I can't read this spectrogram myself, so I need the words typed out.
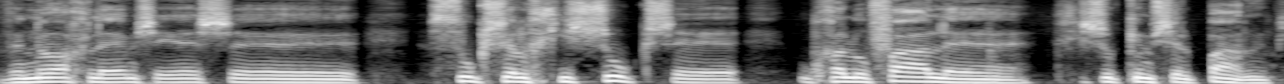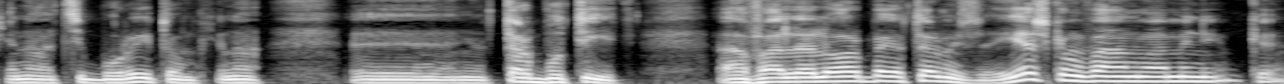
ונוח להם שיש אה, סוג של חישוק שהוא חלופה לחישוקים של פעם, מבחינה ציבורית או מבחינה אה, תרבותית. אבל לא הרבה יותר מזה. יש כמובן מאמינים, כן.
